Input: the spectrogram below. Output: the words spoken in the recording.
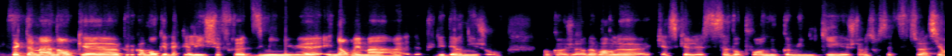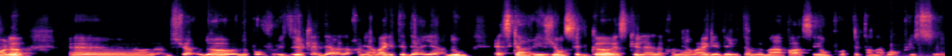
Exactement. Donc, un peu comme au Québec, les chiffres diminuent énormément depuis les derniers jours. Donc, j'ai hâte de voir qu'est-ce que le CISAT va pouvoir nous communiquer justement sur cette situation-là. Euh, M. Arruda n'a pas voulu dire que la, première vague était derrière nous. Est-ce qu'en région, c'est le cas? Est-ce que la, première vague est véritablement passée? On pourra peut-être en avoir plus, euh,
